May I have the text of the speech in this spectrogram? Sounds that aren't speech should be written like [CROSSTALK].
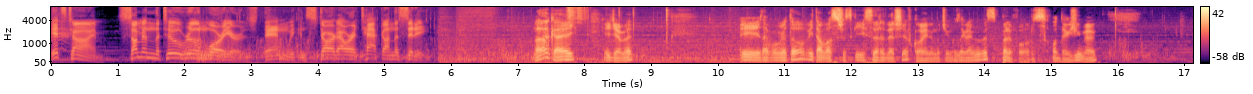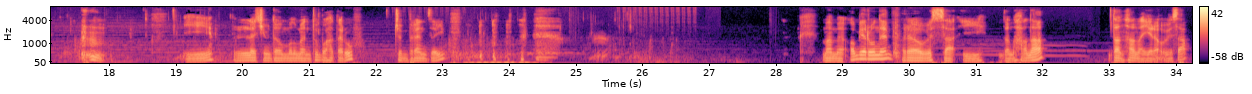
It's time. Summon the two rune warriors. Then we can start our attack on the city. Okej, idziemy. I tak w ogóle to witam was wszystkich serdecznie w kolejnym odcinku Zagrajmy bez Spellforce. Oddech zimy. [CLEARS THROAT] I lecimy do monumentu bohaterów. Czym prędzej. [CLEARS THROAT] Mamy obie runy, Reowysa i Danhana. Danhana i Reowysa.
